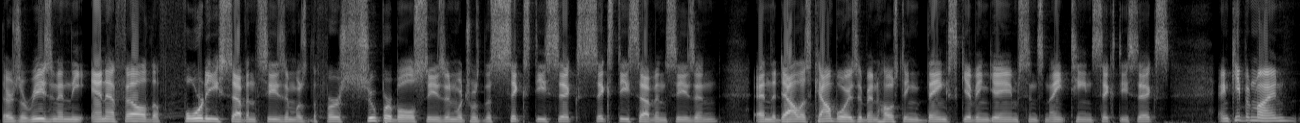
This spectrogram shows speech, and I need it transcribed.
There's a reason in the NFL the 47th season was the first Super Bowl season, which was the 66 67 season. And the Dallas Cowboys have been hosting Thanksgiving games since 1966. And keep in mind,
